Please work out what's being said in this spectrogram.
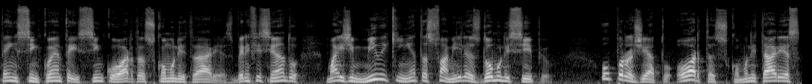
tem 55 hortas comunitárias, beneficiando mais de 1.500 famílias do município. O projeto Hortas Comunitárias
